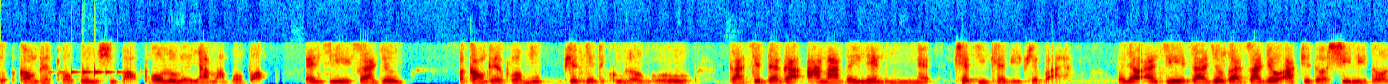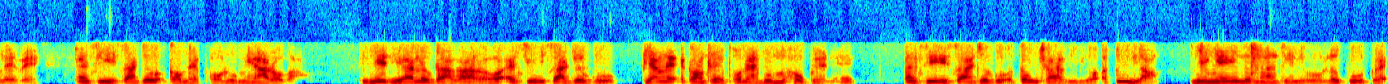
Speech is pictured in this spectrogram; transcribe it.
ကို အကောင့်တွေပေါ်ခွင့် မရှိပါဘူးပေါ်လို့လည်း ရမှာမဟုတ်ပါဘူး NCA စာချုပ် အကောင့်တွေပေါ်မှု ဖြစ်စဉ်တစ်ခုလုံးကိုဒါစစ်တပ်က အာဏာသိမ်းတဲ့နည်းနဲ့ ဖျက်ဆီးခဲ့ပြီး ဖြစ်ပါတယ် ဒါကြောင့် NCA စာချုပ်က စာချုပ်အဖြစ်တော့ ရှိနေတော့လည်းပဲ NCA စာချုပ်အကောင့်တွေပေါ်လို့ မရတော့ပါဘူး ဒီနေ့ဒီကလောက်တာကတော့ NCA စာချုပ်ကိုပြန်လဲအကောင့်တွေပေါ်နိုင်ဖို့မဟုတ်ပဲね NCA စာချုပ်ကိုအသုံးချပြီးတော့အတူရောင်ငင်းငင်းလုပ်ငန်းစဉ်တွေကိုလုပ်ဖို့အတွက်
